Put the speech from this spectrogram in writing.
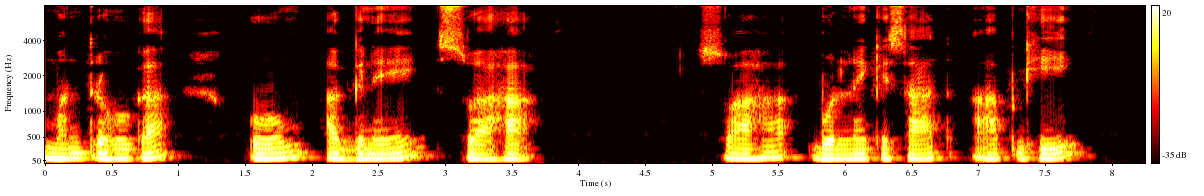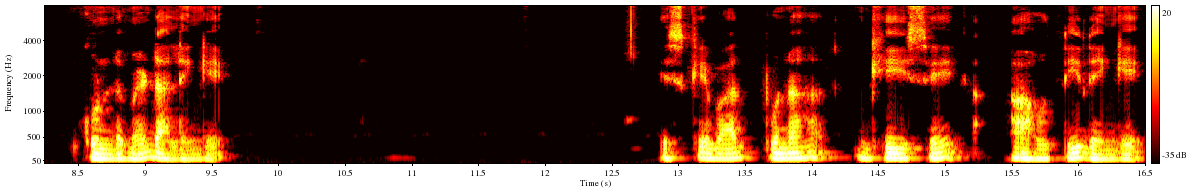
मंत्र होगा, ओम अग्ने स्वाहा। स्वाहा बोलने के साथ आप घी कुंड में डालेंगे। इसके बाद पुनः घी से आहुति देंगे।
